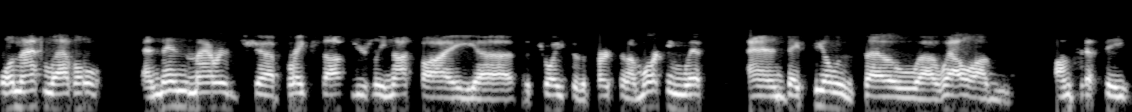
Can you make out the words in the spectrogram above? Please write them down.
on that level, and then the marriage uh, breaks up, usually not by uh, the choice of the person I'm working with, and they feel as though, uh, well, I'm I'm 50,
